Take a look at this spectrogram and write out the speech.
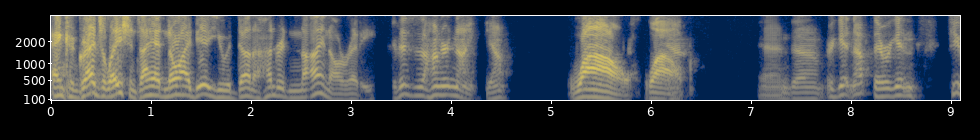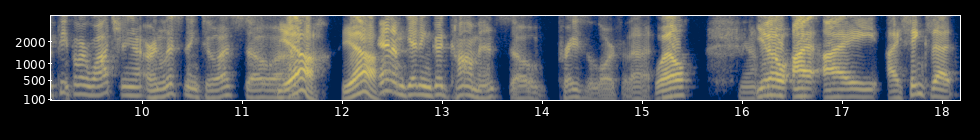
And congratulations. I had no idea you had done 109 already. This is the 109th. Yeah. Wow. Wow. Yeah. And uh, we're getting up there. We're getting a few people are watching or listening to us. So, uh, yeah. Yeah. And I'm getting good comments. So praise the Lord for that. Well, yeah. you know, I, I, I think that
